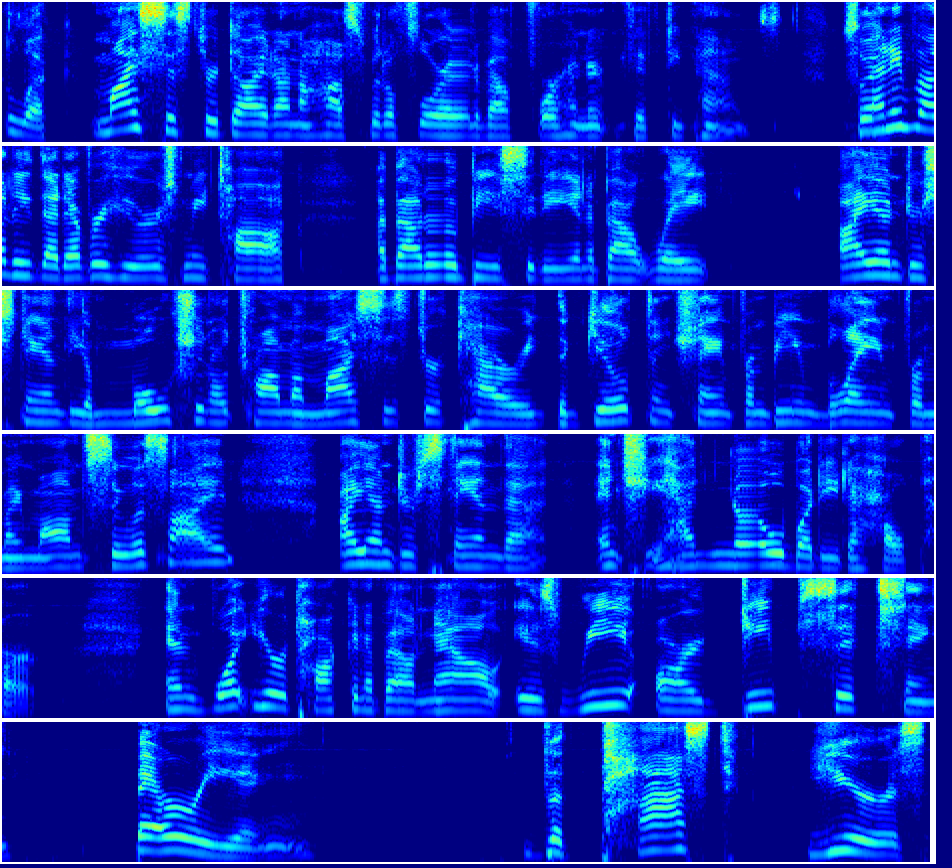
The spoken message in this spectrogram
look, my sister died on a hospital floor at about 450 pounds. So anybody that ever hears me talk about obesity and about weight, I understand the emotional trauma my sister carried, the guilt and shame from being blamed for my mom's suicide. I understand that. And she had nobody to help her. And what you're talking about now is we are deep sixing, burying the past years,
